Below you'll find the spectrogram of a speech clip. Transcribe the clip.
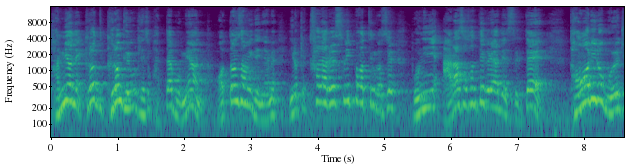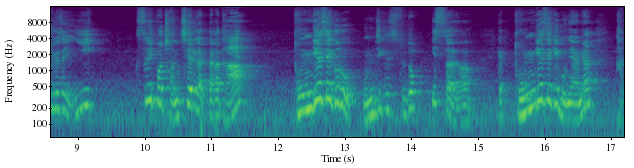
반면에 그런 그런 교육을 계속 받다 보면 어떤 상황이 되냐면 이렇게 칼라를 슬리퍼 같은 것을 본인이 알아서 선택을 해야 됐을 때 덩어리로 보여주기 위해서 이 슬리퍼 전체를 갖다가 다 동계색으로 움직일 수도 있어요. 그러니까 동계색이 뭐냐면 가-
